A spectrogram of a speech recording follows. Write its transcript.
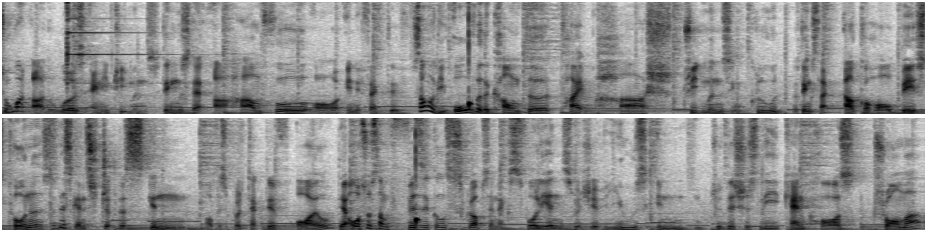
So what are the worst acne treatments? Things that are harmful or ineffective. Some of the over-the-counter type harsh treatments include things like alcohol-based toners. This can strip the skin of its protective oil. There are also some physical scrubs and exfoliants which if used injudiciously can cause trauma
